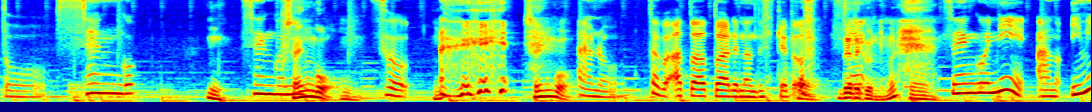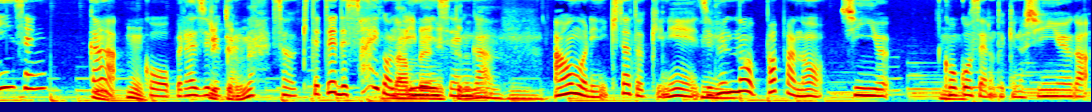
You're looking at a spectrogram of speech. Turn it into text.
と戦後？うん。戦後に戦後、うん、そう戦後？あの多分後々あれなんですけど、うん。出てくるのね、戦後にあの移民船がうん。うん。こうブラジルから、ね。そう来ててで最後うん、の移民船が青森に来た時に自分のパパの親友、高校生の時の親友が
